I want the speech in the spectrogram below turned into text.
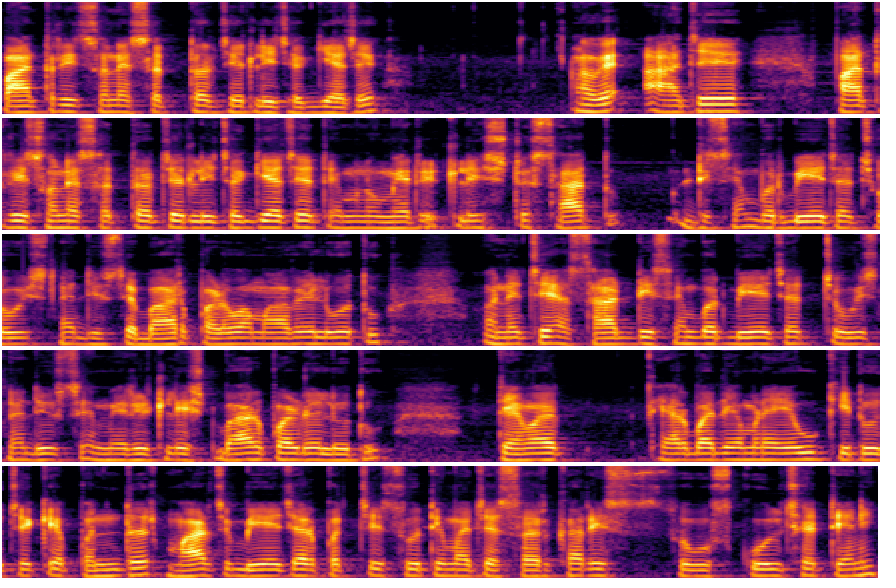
પાંત્રીસો ને સત્તર જેટલી જગ્યા છે. હવે આજે પાંત્રીસો ને સત્તર જેટલી જગ્યા છે તેમનું મેરિટ લિસ્ટ સાત ડિસેમ્બર બે હજાર ચોવીસના દિવસે બહાર પાડવામાં આવેલું હતું. અને જે સાત ડિસેમ્બર બે હજાર ચોવીસના દિવસે મેરિટ લિસ્ટ બહાર પાડેલું હતું, તેમાં ત્યારબાદ એમણે એવું કીધું છે કે પંદર માર્ચ બે હજાર પચીસ સુધીમાં જે સરકારી સ્કૂલ છે તેની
